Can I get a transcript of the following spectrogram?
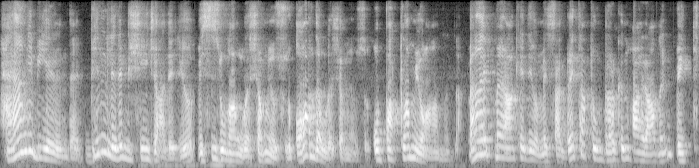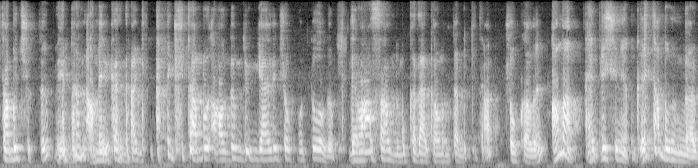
herhangi bir yerinde birileri bir şey icat ediyor ve siz ona ulaşamıyorsunuz. O anda ulaşamıyorsunuz. O patlamıyor anında. Ben hep merak ediyorum. Mesela Greta Thunberg'ın hayranıyım ve kitabı çıktı ve ben Amerika'dan kitabı aldım. Dün geldi çok mutlu oldum. Devasa bu kadar kalınlıkta bir kitap. Çok kalın. Ama hep düşünüyorum. Greta Thunberg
